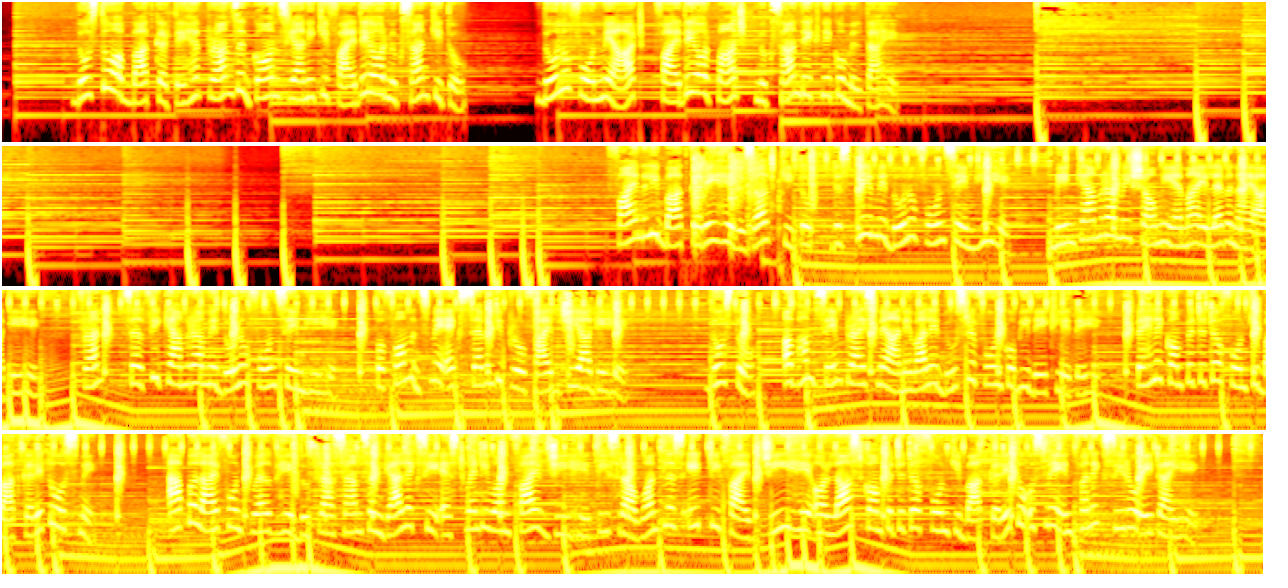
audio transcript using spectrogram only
दोस्तों, अब बात करते हैं प्रॉन्स एंड कॉन्स यानी कि फ़ायदे और नुकसान की तो। दोनों फ़ोन में आठ, फ़ायदे और पाँच नुकसान देखने को मिलता है। फाइनली बात करें है रिज़ल्ट की तो। डिस्प्ले में दोनों फ़ोन सेम ही है। मेन कैमरा में Xiaomi Mi 11i आगे है। फ्रंट सेल्फी कैमरा में दोनों फ़ोन सेम ही है। परफॉर्मेंस में X70 Pro 5G आगे है। दोस्तों, अब हम सेम प्राइस में आने वाले दूसरे फ़ोन को भी देख लेते हैं। पहले कॉम्पिटिटर फ़ोन की बात करें तो उसमें एप्पल आईफोन 12 है, दूसरा सैमसंग गैलेक्सी S21 5G है, तीसरा वन प्लस एट्टी है और लास्ट कॉम्पिटिटर फ़ोन की बात करें तो उसमें इन्फिनिक्स ज़ीरो है।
